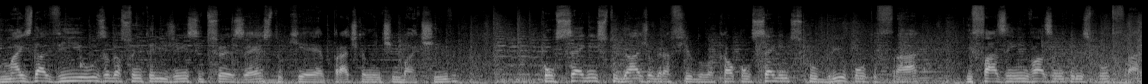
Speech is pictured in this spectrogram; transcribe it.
mas Davi usa da sua inteligência e do seu exército, que é praticamente imbatível, conseguem estudar a geografia do local, conseguem descobrir o ponto fraco e fazem invasão por esse ponto fraco.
